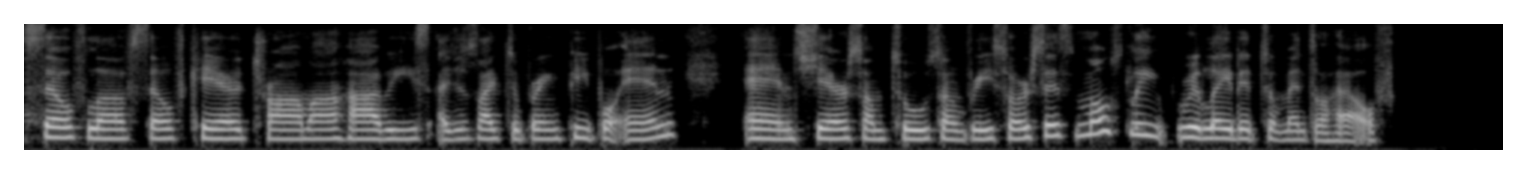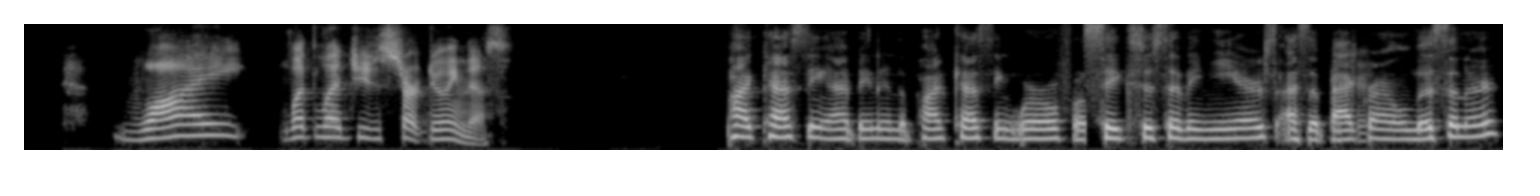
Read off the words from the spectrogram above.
self-love, self-care, trauma, hobbies. I just like to bring people in and share some tools some resources, mostly related to mental health. Why, what led you to start doing this? Podcasting, I've been in the podcasting world for six or seven years as a background listener.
